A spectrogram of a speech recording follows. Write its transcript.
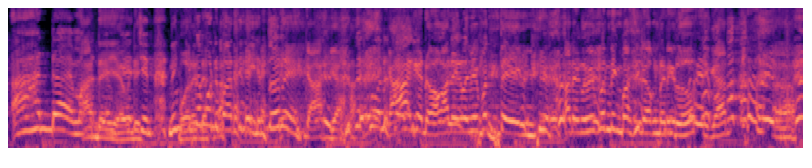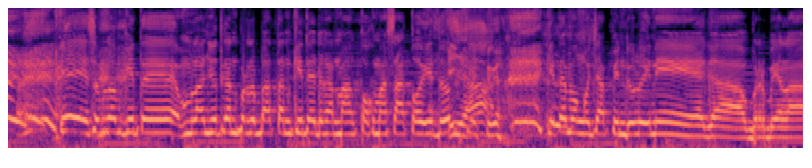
Ada emang Ada ada ya, mecin. udah. Nih kita mau debatin itu nih. Kagak. Kagak dong, ada yang lebih penting. ada yang lebih penting pasti dong dari lo, ya kan? Iya, iya, sebelum kita melanjutkan perdebatan kita dengan mangkok Masako itu, Iya. kita mau ngucapin dulu ini ya ga berbela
